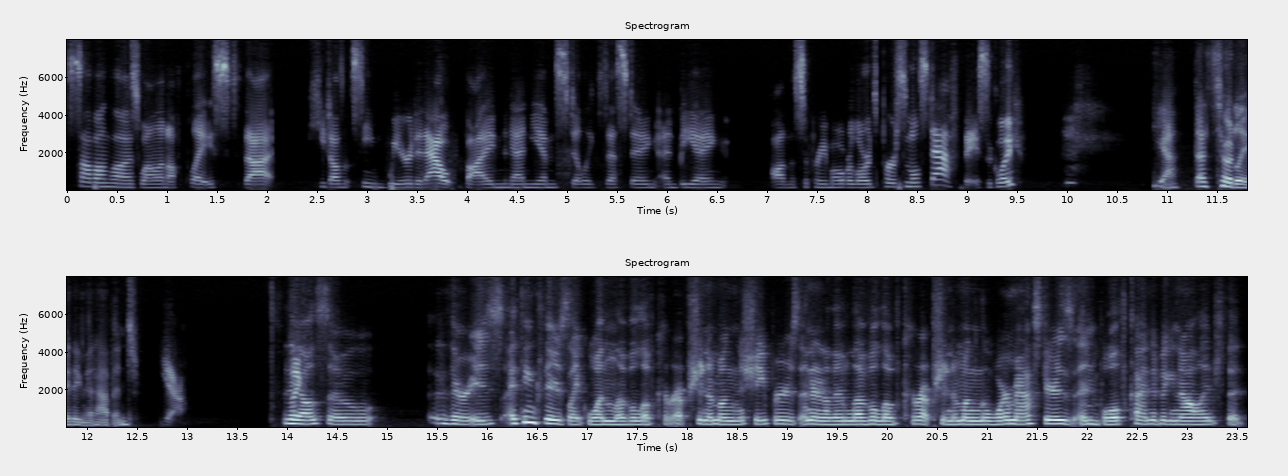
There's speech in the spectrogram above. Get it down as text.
Tsavong Lah is well enough placed that he doesn't seem weirded out by Nen Yim still existing and being on the Supreme Overlord's personal staff, basically. Yeah, that's totally a thing that happened. Yeah. They Like- also there is I think there's like one level of corruption among the Shapers and another level of corruption among the War Masters, and both kind of acknowledge that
